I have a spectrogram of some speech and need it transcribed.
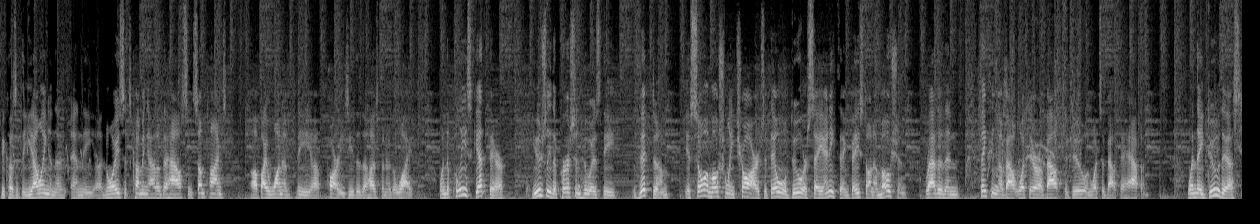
because of the yelling and the, and the uh, noise that's coming out of the house, and sometimes uh, by one of the uh, parties, either the husband or the wife. When the police get there, usually the person who is the victim is so emotionally charged that they will do or say anything based on emotion rather than thinking about what they're about to do and what's about to happen. When they do this,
